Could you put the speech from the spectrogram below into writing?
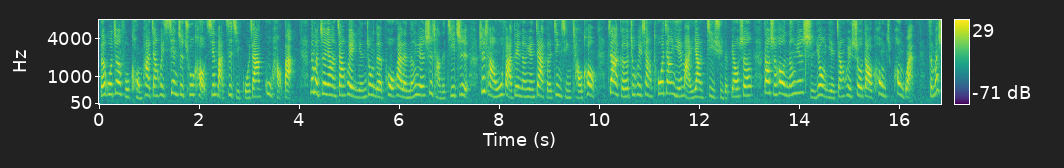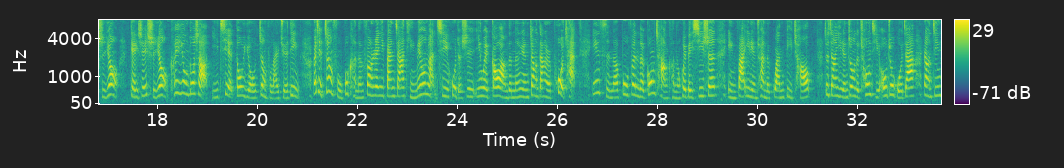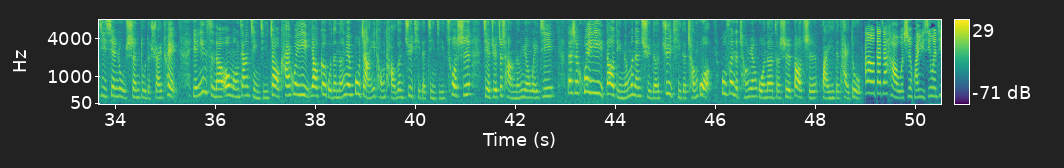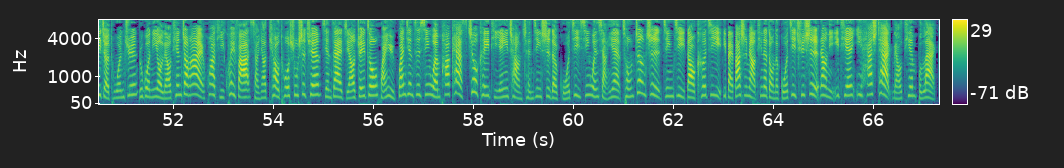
德国政府恐怕将会限制出口，先把自己国家顾好吧。那么这样将会严重的破坏了能源市场的机制，市场无法对能源价格进行调控，价格就会像脱缰野马一样继续的飙升。到时候能源使用也将会受到控控管。怎么使用，给谁使用，可以用多少，一切都由政府来决定。而且政府不可能放任一般家庭没有暖气，或者是因为高昂的能源账单而破产。因此呢，部分的工厂可能会被牺牲，引发一连串的关闭潮。这将严重的冲击欧洲国家，让经济陷入深度的衰退。也因此呢，欧盟将紧急召开会议，要各国的能源部长一同讨论具体的紧急措施，解决这场能源危机。但是会议到底能不能取得具体的成果？部分的。成员国呢，则是抱持怀疑的态度。Hello，大家好，我是寰宇新闻记者涂文君。如果你有聊天障碍、话题匮乏，想要跳脱舒适圈，现在只要追踪寰宇关键字新闻 Podcast，就可以体验一场沉浸式的国际新闻饗宴。从政治、经济到科技，一百八十秒听得懂的国际趋势，让你一天一 Hashtag 聊天不 lag。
